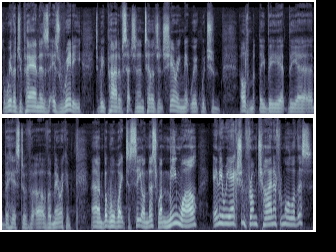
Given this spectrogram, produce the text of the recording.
whether Japan is, is ready to be part of such an intelligence sharing network, which should ultimately be at the uh, behest of, of America. Um, but we'll wait to see on this one. Meanwhile, any reaction from China from all of this?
